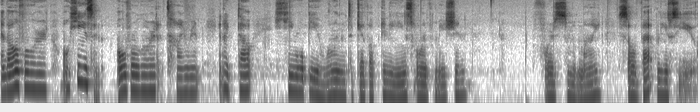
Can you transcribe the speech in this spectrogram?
And the Overlord, well, he's an overlord, a tyrant, and I doubt he will be willing to give up any useful information for some of mine, so that leaves you.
